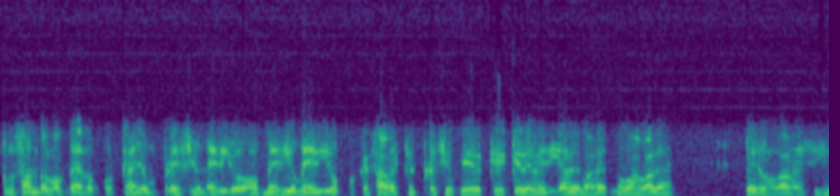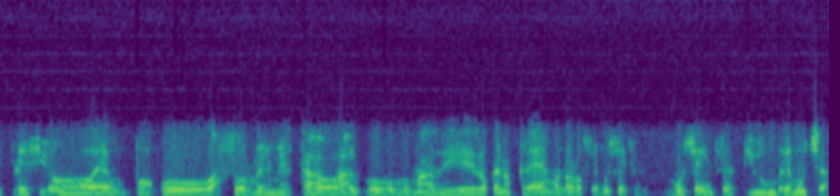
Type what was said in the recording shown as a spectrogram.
cruzando los dedos porque haya un precio medio, medio, medio, porque sabes que el precio que, que, que debería de valer no va a valer pero a ver si el precio es un poco, absorbe el mercado algo más de lo que nos creemos, no lo sé, mucha, mucha incertidumbre, mucha.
